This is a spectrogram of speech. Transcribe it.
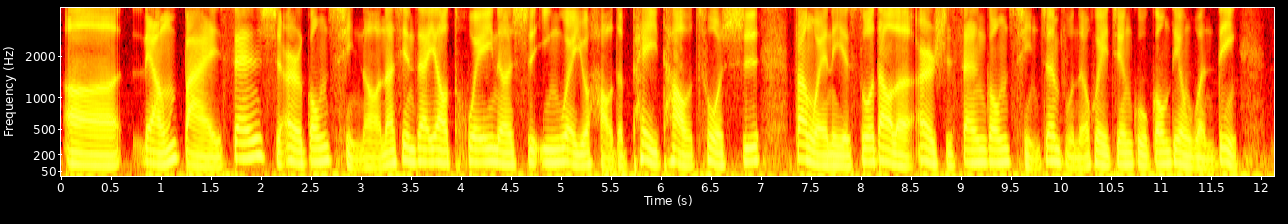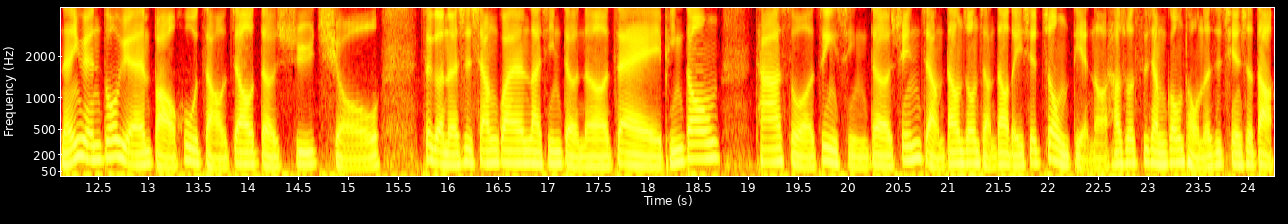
呃，两百三十二公顷哦，那现在要推呢，是因为有好的配套措施，范围呢也缩到了二十三公顷，政府呢会兼顾供电稳定。能源多元，保护早教的需求，这个呢是相关赖清德呢在屏东他所进行的宣讲当中讲到的一些重点哦。他说四项公投呢是牵涉到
